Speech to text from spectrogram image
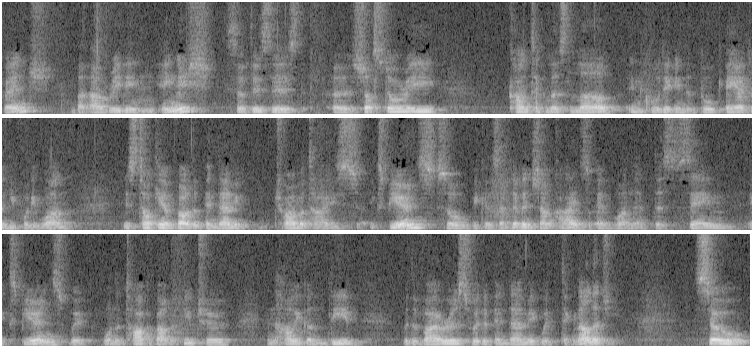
French, but I'll read in English. So this is a short story contactless love included in the book AI 2041. It's talking about the pandemic traumatized experience. So because I live in Shanghai, so everyone had the same experience. We want to talk about the future and how we can live with the virus, with the pandemic, with technology. So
